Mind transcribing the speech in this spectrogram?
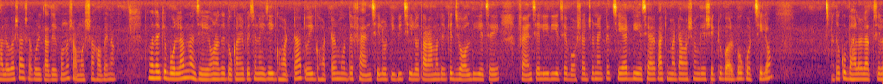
ভালোবাসে, আশা করি তাদের কোনো সমস্যা হবে না। তোমাদেরকে বললাম না যে, ওনাদের দোকানের পেছনে এই যে এই ঘরটা, তো এই ঘরটার মধ্যে ফ্যান ছিল, টিভি ছিল, তারা আমাদেরকে জল দিয়েছে, ফ্যান চালিয়ে দিয়েছে, বসার জন্য একটা চেয়ার দিয়েছে, আর কাকিমাটা আমার সঙ্গে এসে একটু গল্পও করছিল। তো খুব ভালো লাগছিল,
